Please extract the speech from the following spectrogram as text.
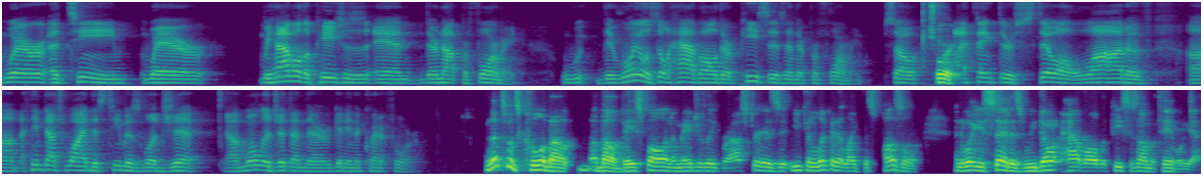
we're a team where we have all the pieces and they're not performing. We, the Royals don't have all their pieces and they're performing. So sure. I think there's still a lot of. Um, I think that's why this team is legit, uh, more legit than they're getting the credit for. And that's what's cool about about baseball and a major league roster is that you can look at it like this puzzle. And what you said is we don't have all the pieces on the table yet,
